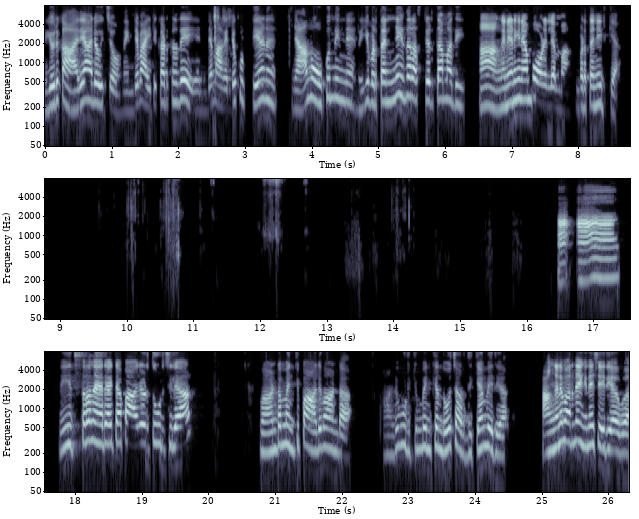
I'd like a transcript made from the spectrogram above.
നീ ഒരു കാര്യം ആലോചിച്ചോ നിന്റെ വയറ്റിൽ കിടക്കുന്നതേ എന്റെ മകന്റെ കുട്ടിയാണ്. ഞാൻ നോക്കും നിന്നെ. നീ ഇവിടെ തന്നെ ഇത് റെസ്റ്റ് എടുത്താ മതി. ആ അങ്ങനെയാണെങ്കിൽ ഞാൻ പോണില്ല അമ്മ. ഇവിടെ തന്നെ ഇരിക്ക. ആ ആ. നീ ഇത്ര നേരമായിട്ട് ആ പാൽ എടുത്തു കുടിച്ചില്ല? വേണ്ടമ്മ എനിക്ക് പാൽ വേണ്ട. പാൽ കുടിക്കുമ്പോ എനിക്ക് എന്തോ ഛർദിക്കാൻ വരിക. അങ്ങനെ പറഞ്ഞ എങ്ങനെയാ ശരിയാവുക?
